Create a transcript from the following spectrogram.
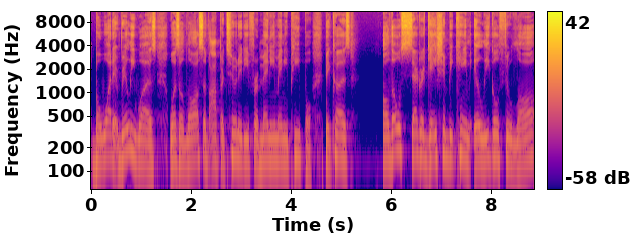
But what it really was was a loss of opportunity for many, many people because although segregation became illegal through law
